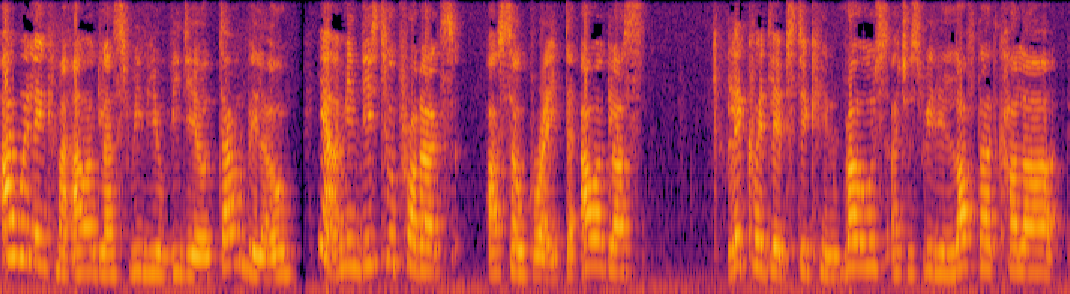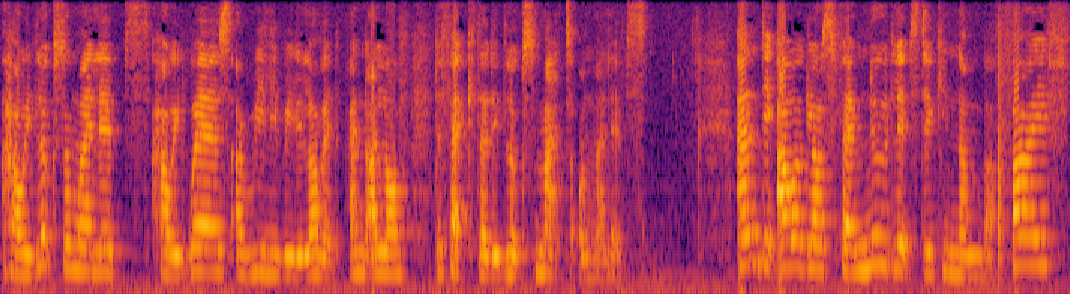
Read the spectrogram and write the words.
I will link my Hourglass review video down below. Yeah, I mean these two products are so great. The Hourglass liquid lipstick in rose I just really love that color how it looks on my lips how it wears I really really love it and I love the fact that it looks matte on my lips and the Hourglass Femme Nude lipstick in number 5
